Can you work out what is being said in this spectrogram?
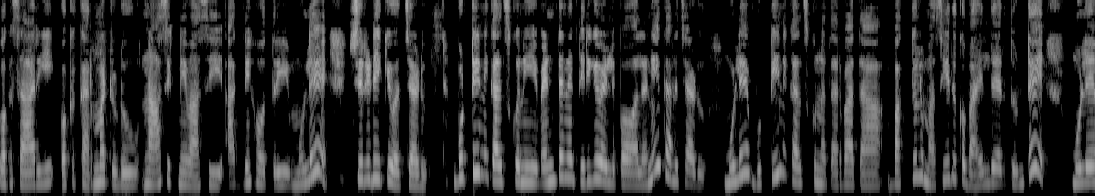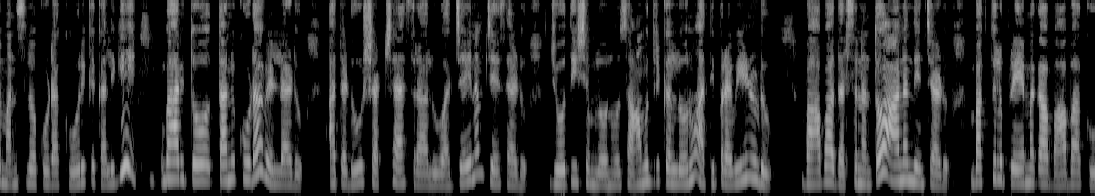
ఒకసారి ఒక కర్మఠుడు నాసిక్ నివాసి అగ్నిహోత్రి ములే షిరిడీకి వచ్చాడు. బుట్టిని కలుసుకుని వెంటనే తిరిగి వెళ్ళిపోవాలని తలచాడు. ములే బుట్టిని కలుసుకున్న తర్వాత భక్తులు మసీదుకు బయలుదేరుతుంటే ములే మనసులో కూడా కోరిక కలిగి వారితో తను కూడా వెళ్ళాడు. అతడు షట్శాస్త్రాలు అధ్యయనం చేశాడు. జ్యోతిషంలోనూ సాముద్రికంలోనూ అతి ప్రవీణుడు. బాబా దర్శనంతో ఆనందించాడు. భక్తులు ప్రేమగా బాబాకు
